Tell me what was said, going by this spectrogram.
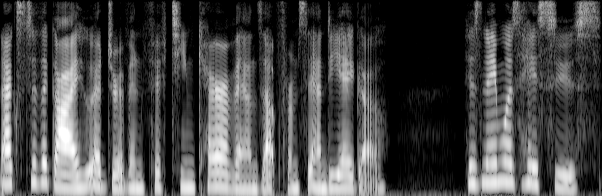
next to the guy who had driven 15 caravans up from San Diego. His name was Jesus.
